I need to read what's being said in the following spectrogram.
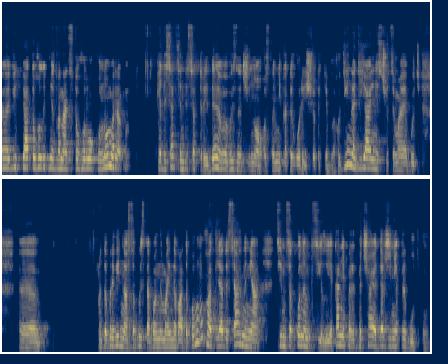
е, від 5 липня 2012 року, номер 5073, де визначено основні категорії, що таке благодійна діяльність, що це має бути е, добровільна особиста або немайнова допомога для досягнення цим законом цілей, яка не передбачає одержання прибутку.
